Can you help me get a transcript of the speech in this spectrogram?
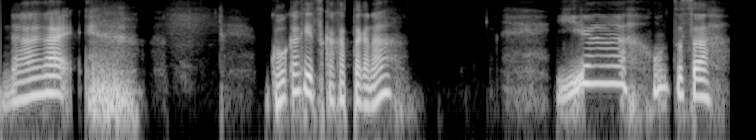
長い。5ヶ月かかったかな。いやー、ほんとさ、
